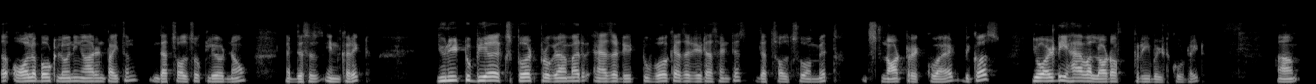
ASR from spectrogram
all about learning r and python. That's also cleared now that this is incorrect. You need to be an expert programmer as a to work as a data scientist. That's also a myth. It's not required because you already have a lot of pre-built code right? Um,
